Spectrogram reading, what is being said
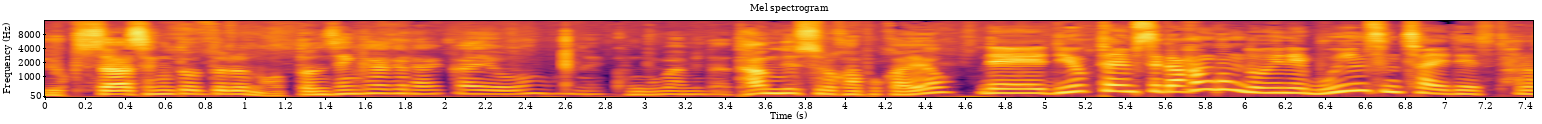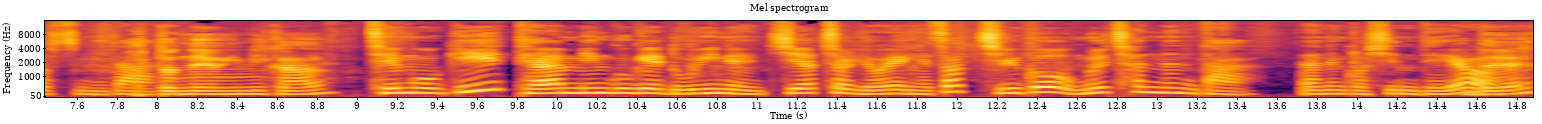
육사 생도들은 어떤 생각을 할까요? 네, 궁금합니다. 다음 뉴스로 가볼까요? 네, 뉴욕타임스가 한국 노인의 무임승차에 대해서 다뤘습니다. 어떤 내용입니까? 제목이 대한민국의 노인은 지하철 여행에서 즐거움을 찾는다. 라는 것인데요. 네.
